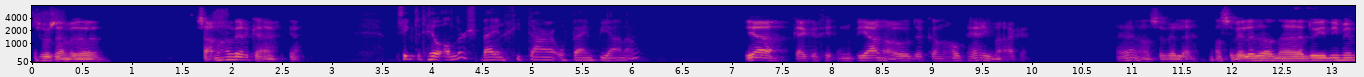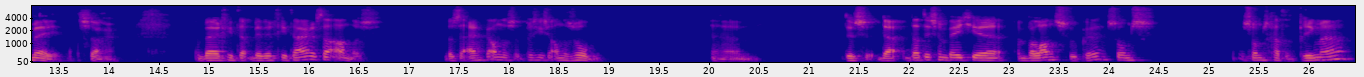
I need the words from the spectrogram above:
En zo zijn we eh, samen gaan werken eigenlijk, ja. Zingt het heel anders bij een gitaar of bij een piano? Ja, kijk, een piano, dat kan een hoop herrie maken. Als ze willen. Als ze willen, dan eh, doe je niet meer mee als zanger. Bij, een gita- bij de gitaar is dat anders. Dat is eigenlijk anders, precies andersom. Ehm, dus da- dat is een beetje een balans zoeken. Soms, soms gaat het prima.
